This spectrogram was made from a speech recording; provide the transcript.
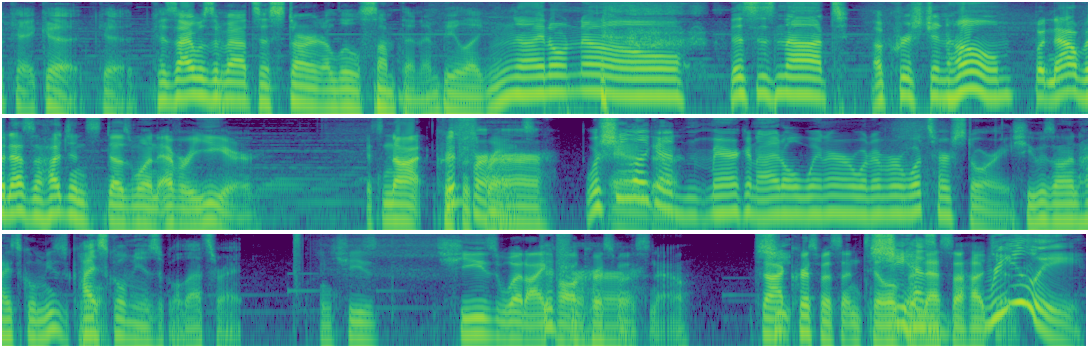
Okay, good, good. Because I was about to start a little something and be like, "Mm, I don't know. this is not a Christian home. But now Vanessa Hudgens does one every year. It's not Christmas good for her. Was she And, like uh, an American Idol winner or whatever? What's her story? She was on High School Musical. High School Musical. That's right. and she's she's what I Good call for her. Christmas now. It's She- not Christmas until Vanessa has, Hudgens. Really?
